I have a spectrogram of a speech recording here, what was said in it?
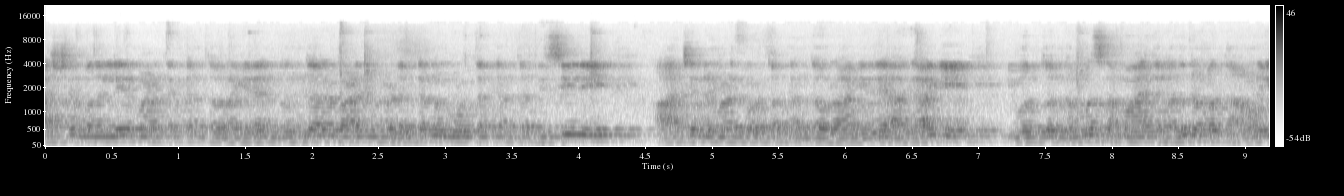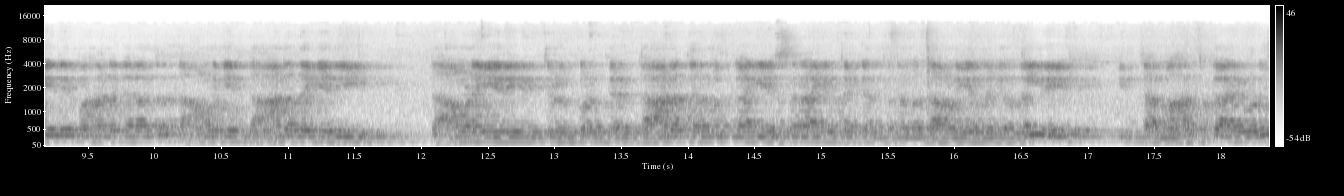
ಆಶ್ರಮದಲ್ಲೇ ಮಾಡ್ತಕ್ಕಂಥವ್ರಾಗಿದೆ ನೊಂದರ ಬಾಳಿನ ಬೆಳಕನ್ನು ಮೂಡ್ತಕ್ಕಂಥ ದಿಸೆಯಲ್ಲಿ ಆಚರಣೆ ಮಾಡಿಕೊಡ್ತಕ್ಕಂಥವ್ರಾಗಿದೆ ಹಾಗಾಗಿ ಇವತ್ತು ನಮ್ಮ ಸಮಾಜದಲ್ಲಿ ನಮ್ಮ ದಾವಣಗೆರೆ ಮಹಾನಗರ ಅಂದ್ರೆ ದಾವಣಗೆರೆ ದಾನದ ಗೆರಿ ದಾವಣಗೆರೆ ಅಂತ ತಿಳ್ಕೊಳ್ತಾರೆ ದಾನ ಧರ್ಮಕ್ಕಾಗಿ ಹೆಸರಾಗಿರ್ತಕ್ಕಂಥ ನಮ್ಮ ದಾವಣಗೆರೆ ನಗರದಲ್ಲಿ ಇಂಥ ಮಹತ್ ಕಾರ್ಯಗಳು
